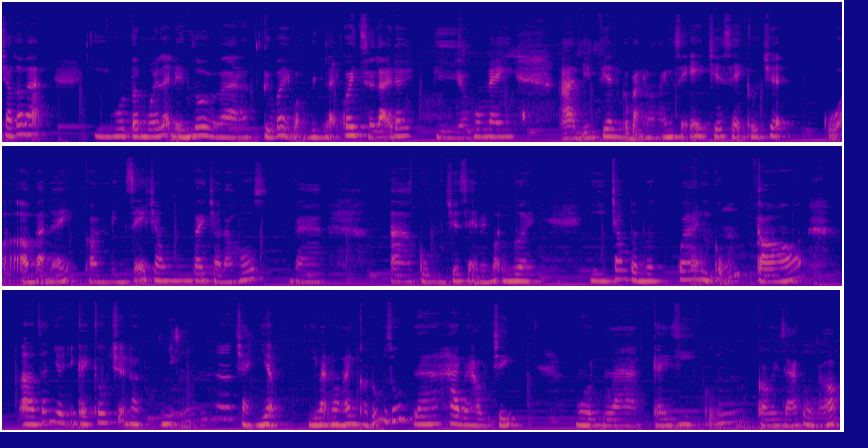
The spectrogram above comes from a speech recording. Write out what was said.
chào các bạn. Thì một tuần mới lại đến rồi và thứ bảy bọn mình lại quay trở lại đây. Thì hôm nay à, diễn viên của bạn Hoàng Anh sẽ chia sẻ câu chuyện của ờ, bạn ấy. Còn mình sẽ trong vai trò là host và à, cùng chia sẻ với mọi người. Thì trong tuần vừa qua thì cũng có à, rất nhiều những cái câu chuyện hoặc những ờ, trải nghiệm. Thì bạn Hoàng Anh có đúc rút ra hai bài học chính. Một là cái gì cũng có cái giá của nó.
